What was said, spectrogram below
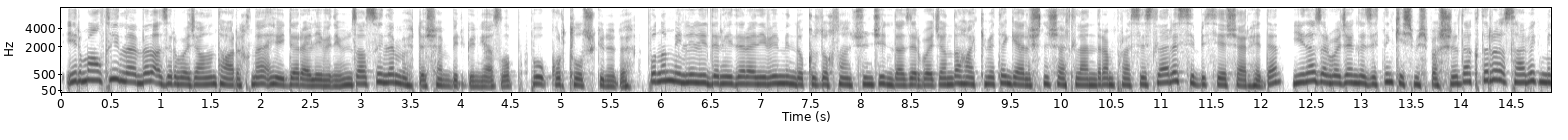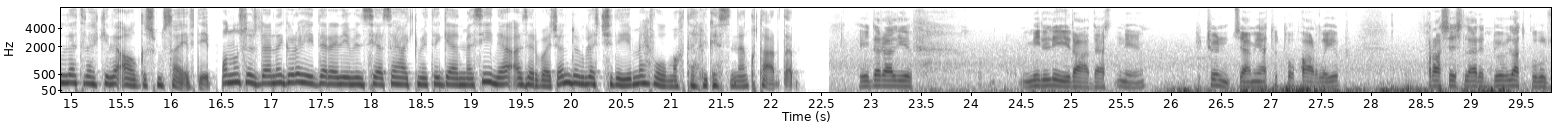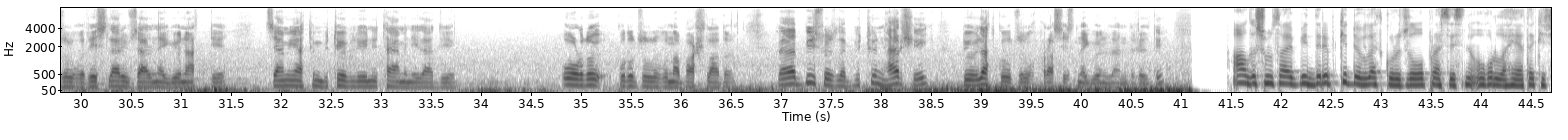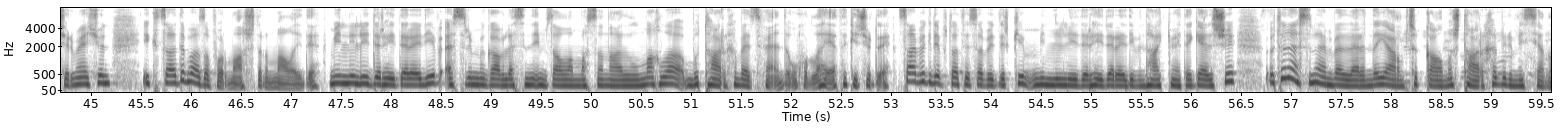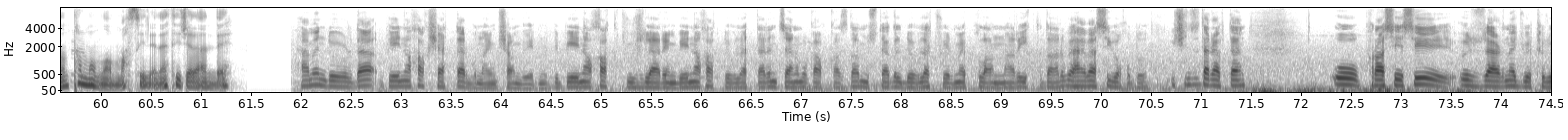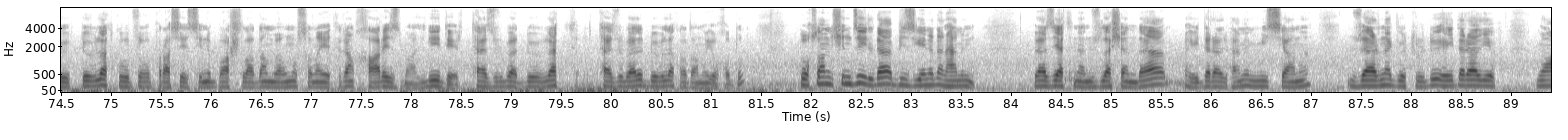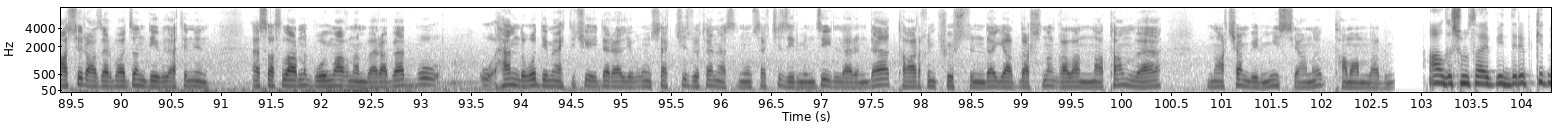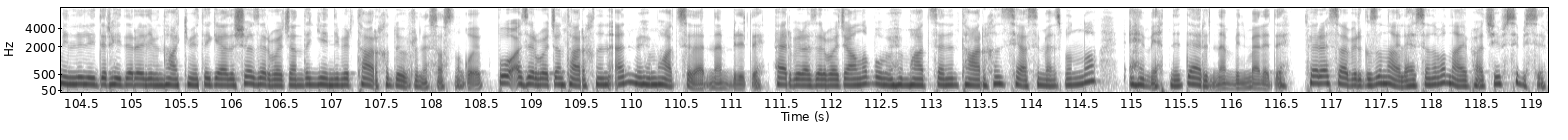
26 il əvvəl Azərbaycanın tarixinə Heydər Əliyevin imzası ilə möhtəşəm bir gün yazılıb. Bu qurtuluş günüdür. Bunu milli lider Heydər Əliyevin 1993-cü ildə Azərbaycanda hakimiyyətə gəlişini şərtləndirən prosesləri CBC-yə şərh edən Yeni Azərbaycan qəzetinin keçmiş baş redaktoru Sabiq millət vəkili Alqış Musayev deyib. Onun sözlərinə görə Heydər Əliyevin siyasi hakimiyyətə gəlməsi ilə Azərbaycan dövlətçiliyi məhv olmaq təhlükəsindən qurtardı. Heydər Əliyev milli iradəsini bütün cəmiyyəti toparlayıb prosesləri dövlət quruculuğu reysləri üzərinə yönəltdi. Cəmiyyətin bütövlüyünü təmin elədi. Ordu quruculuğuna başladı və bir sözlə bütün hər şey dövlət quruculuq prosesinə yönləndirildi. Alqış Musayev bildirib ki, dövlət quruculuğu prosesini uğurla həyata keçirmək üçün iqtisadi baza formalaşdırılmalı idi. Milli lider Heydər Əliyev əsrin müqaviləsinin imzalanmasına nail olmaqla bu tarixi vəzifəni də uğurla həyata keçirdi. Sabiq deputat hesab edir ki, milli lider Heydər Əliyevin hakimiyyətə gəlişi ötən əsrin əvvəllərində yarımçıq qalmış tarixi bir missiyanın tamamlanması ilə nəticələndi. Həmin dövrdə beynəlxalq şərtlər buna imkan vermirdi. Beynəlxalq güclərin, beynəlxalq dövlətlərin Cənubi Qafqazda müstəqil dövlət görmək planları, iqtidarı və həvəsi yoxdur. İkinci tərəfdən o prosesi öz üzərinə götürüb dövlət quruculuğu prosesini başladan və onu sona yetirən xarizma, lider, təcrübə, dövlət, təcrübəli dövlət adamı yox idi. 92-ci ildə biz yenidən həmin vəziyyətlə üzləşəndə Heydər Əliyev həmin missiyanı üzərinə götürdü. Heydər Əliyev müasir Azərbaycan dövlətinin əsaslarını qoymaqla bərabər bu o, həm də o deməkdir ki, Heydər Əliyev 18 ötən əsrin 18-20-ci illərində tarixin köşkündə yaddaşına qalan natam və nakam bir missiyanı tamamladı. Alqış Musayev bildirib ki, milli lider Heydər Əliyevin hakimiyyətə gəlişi Azərbaycanda yeni bir tarixi dövrün əsasını qoyub. Bu Azərbaycan tarixinin ən mühüm hadisələrindən biridir. Hər bir azərbaycanlı bu mühüm hadisənin tarixin siyasi məzmununu, əhəmiyyətini dərindən bilməlidir. Fərəd Sabir qızı Nailə Həsənova, Naib Hacıyev, CBC.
